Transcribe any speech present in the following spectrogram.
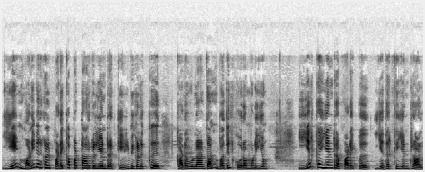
ஏன் மனிதர்கள் படைக்கப்பட்டார்கள் என்ற கேள்விகளுக்கு கடவுளால் தான் பதில் கூற முடியும். இயற்கை என்ற படைப்பு எதற்கு என்றால்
